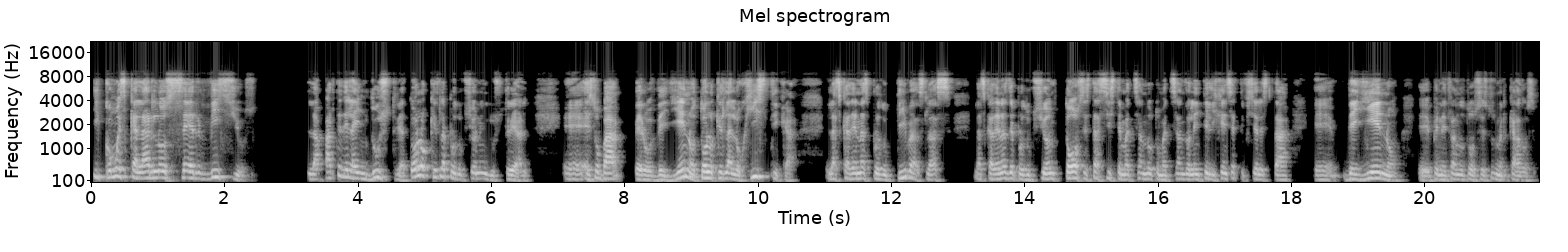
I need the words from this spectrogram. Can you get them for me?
y cómo escalar los servicios. La parte de la industria, todo lo que es la producción industrial, eh, eso va, pero de lleno, todo lo que es la logística, las cadenas productivas, las, las cadenas de producción, todo se está sistematizando, automatizando, la inteligencia artificial está eh, de lleno eh, penetrando todos estos mercados.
